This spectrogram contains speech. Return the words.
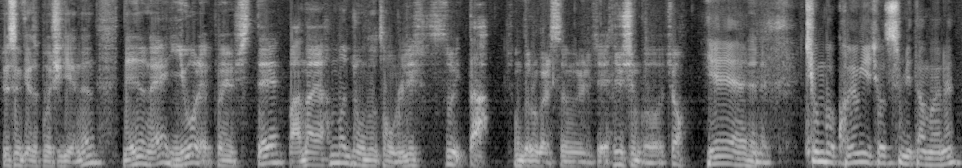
교수님께서 보시기에는 내년에 2월 FOMC 때 많아야 한 번 정도 더 올릴 수 있다 정도로 말씀을 이제 해주신 거죠. 예, 네네. 지금 뭐 고용이 좋습니다만은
